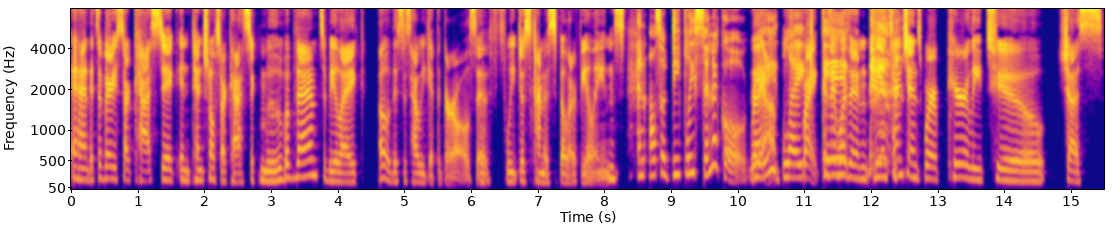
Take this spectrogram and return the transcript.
And it's a very sarcastic intentional sarcastic move of them to be like oh, this is how we get the girls if we just kind of spill our feelings. And also deeply cynical, right? Yeah, like, right. Because it, it wasn't, the intentions were purely to just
